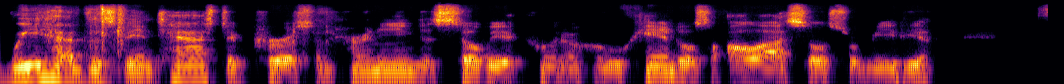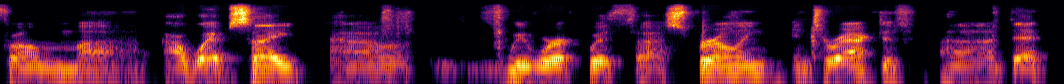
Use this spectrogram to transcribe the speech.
we have this fantastic person, her name is Sylvia Kuna, who handles all our social media from uh, our website. Uh, we work with uh, Sperling Interactive that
